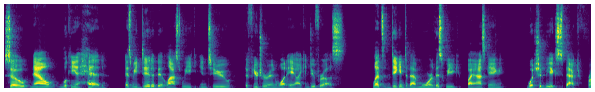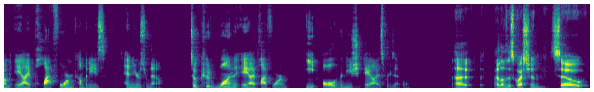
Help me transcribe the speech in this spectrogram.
So, now looking ahead, as we did a bit last week into the future and what AI can do for us, let's dig into that more this week by asking what should we expect from AI platform companies 10 years from now? So, could one AI platform eat all of the niche AIs, for example? Uh, I love this question. So,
